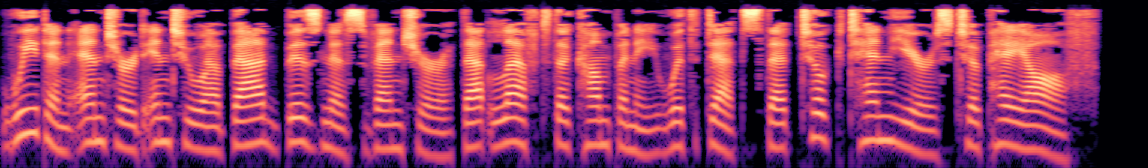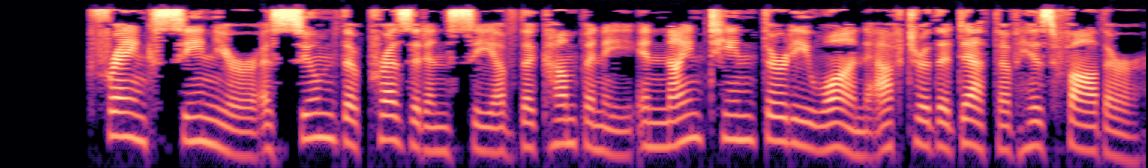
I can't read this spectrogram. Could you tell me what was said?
Wheaton entered into a bad business venture that left the company with debts that took 10 years to pay off. Frank Sr. assumed the presidency of the company in 1931 after the death of his father.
